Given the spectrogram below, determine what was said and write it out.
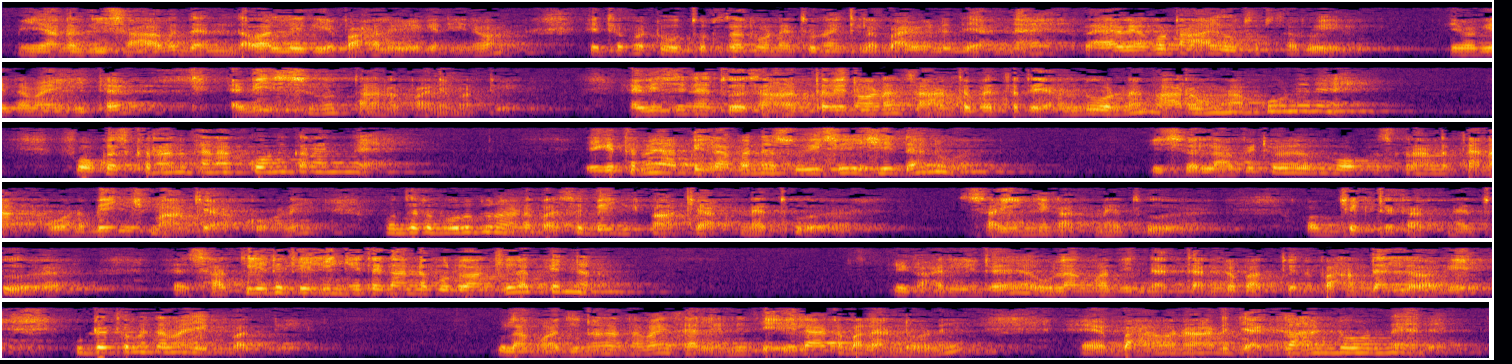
මේ යන දිශාව දැන් දවල් එළිය පහළ වෙගෙන එනවා. එතකොට උතුරුතරුව නැතුණා කියලා බය වෙන්න දෙයක් නැහැ. බය වෙනකොට ආයෙ උතුරුතරුව එනවා. ඒ වගේ තමයි හිත ඇවිස්සුනොත් තානපණි මතුවේ. ඇවිස්සි නැතුව සාන්ත වෙනවා නම් සාන්ත පැත්තට යන්න ඕන නම් ආරමුණක් ඕනේ නැහැ. ફોકસ කරන්න තැනක් ඕන කරන්නේ නැහැ. ඒක තමයි අපි ලබන සුවිශේෂී දැනුම. ඉස්සෙල්ලා අපිට ફોકસ කරන්න තැනක් ඕන බෙන්ච්මාර්ක් එකක් ඕනේ. හොඳට පුරුදු වුණාට පස්සේ බෙන්ච්මාර්ක් එකක් නැතුව, සයින් එකක් නැතුව, ඔබ්ජෙක්ට් එකක් නැතුව සතියට කෙලින් හිට ගන්න පුළුවන් කියලා පෙන්වනවා. ඒක හරියට උලන් වදින්න නැත්නම්කපත් වෙන පහන් දැල්ල වගේ උඩටම තමයි එක්පත් වෙන්නේ. උලන් වදිනවා තමයි සැලෙන්නේ. ඒ වෙලාවට බලන්න ඕනේ. භාවනාවට ජග් ගහන්න ඕනේ නැහැ දැන්.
